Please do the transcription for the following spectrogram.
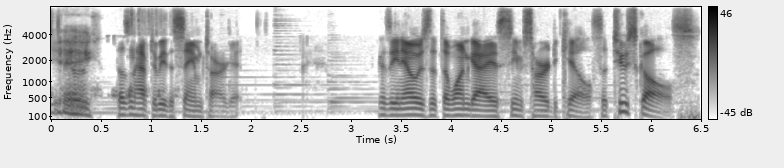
Yay. Doesn't have to be the same target. Because he knows that the one guy is, seems hard to kill. So two skulls.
